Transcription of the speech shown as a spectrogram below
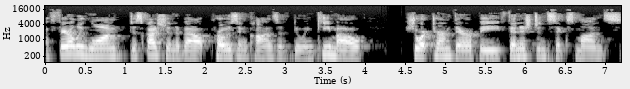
a fairly long discussion about pros and cons of doing chemo, short term therapy, finished in six months,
